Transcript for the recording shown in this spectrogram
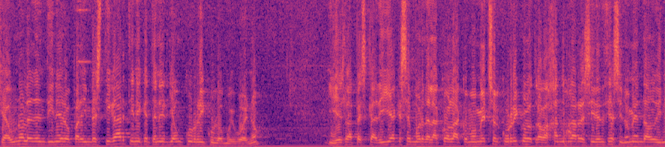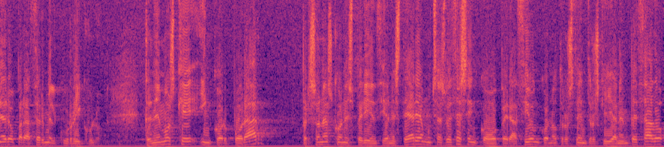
que a uno le den dinero para investigar, tiene que tener ya un currículo muy bueno. Y es la pescadilla que se muerde la cola. ¿Cómo me he hecho el currículo trabajando en la residencia si no me han dado dinero para hacerme el currículo? Tenemos que incorporar personas con experiencia en este área, muchas veces en cooperación con otros centros que ya han empezado,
